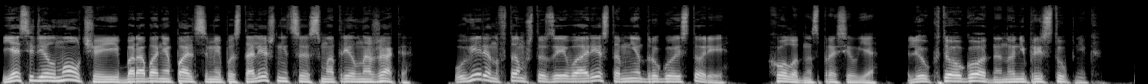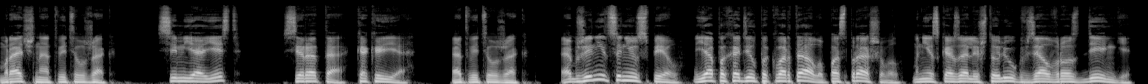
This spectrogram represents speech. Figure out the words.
Я сидел молча и, барабаня пальцами по столешнице, смотрел на Жака. Уверен в том, что за его арестом нет другой истории. Холодно спросил я. «Люк кто угодно, но не преступник», — мрачно ответил Жак. «Семья есть?» «Сирота, как и я», — ответил Жак. Обжениться не успел. Я походил по кварталу, поспрашивал. Мне сказали, что Люк взял в рост деньги.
